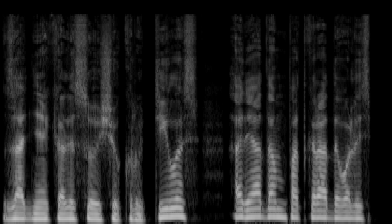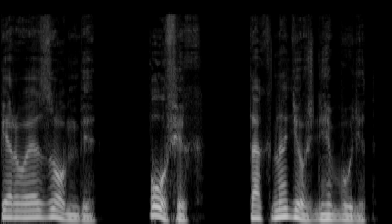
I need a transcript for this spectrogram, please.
заднее колесо еще крутилось, а рядом подкрадывались первые зомби. Пофиг, так надежнее будет.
